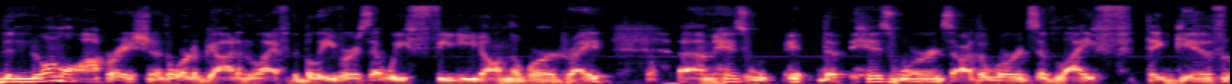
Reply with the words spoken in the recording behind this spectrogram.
the normal operation of the Word of God in the life of the believer is that we feed on the Word, right? Um, his the, His words are the words of life. They give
